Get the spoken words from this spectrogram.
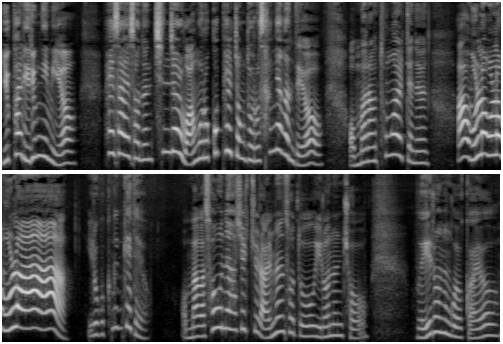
6826님이요 회사에서는 친절 왕으로 꼽힐 정도로 상냥한데요. 엄마랑 통화할 때는 아, 몰라, 몰라, 몰라! 이러고 끊게 돼요. 엄마가 서운해 하실 줄 알면서도 이러는 저. 왜 이러는 걸까요?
